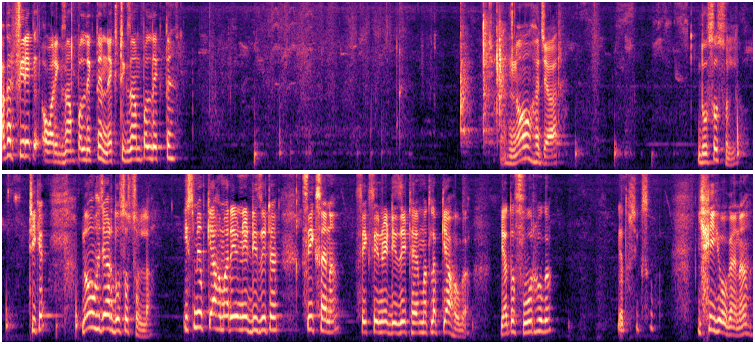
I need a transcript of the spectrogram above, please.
अगर फिर एक और एग्ज़ाम्पल देखते हैं नेक्स्ट एग्ज़ाम्पल देखते हैं। नौ हज़ार दो सौ सोलह। ठीक है? नौ हज़ार दो सौ सोलह। इसमें अब क्या हमारे यूनिट डिजिट है? सिक्स है ना? सिक्स यूनिट डिजिट है मतलब क्या होगा? या तो फोर होगा, या तो सिक्स होगा। यही होगा ना?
